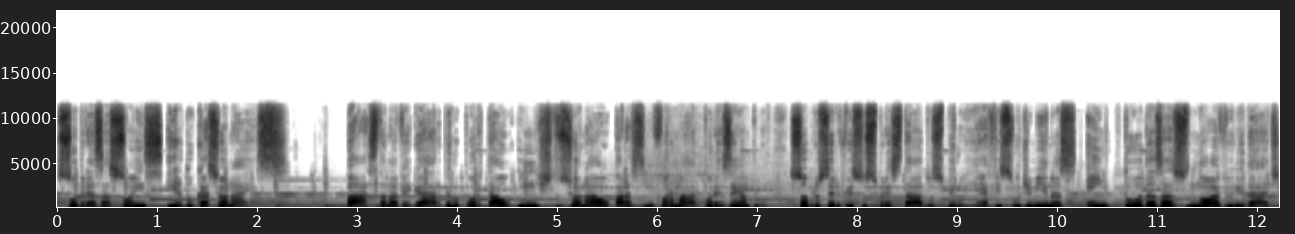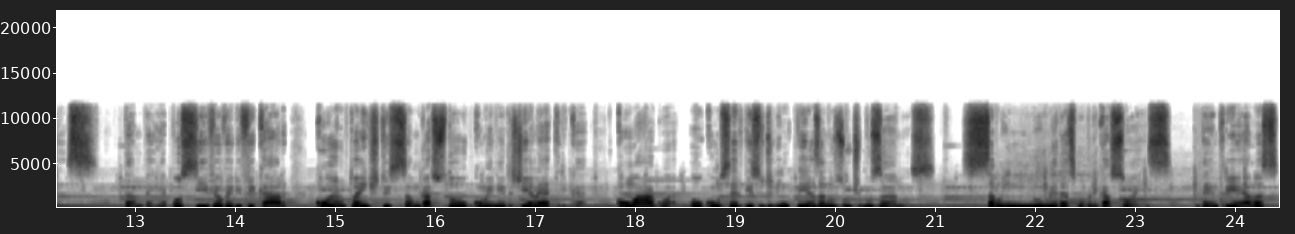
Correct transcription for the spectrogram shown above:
sobre as ações educacionais. Basta navegar pelo portal institucional para se informar, por exemplo, sobre os serviços prestados pelo IF Sul de Minas em todas as nove unidades. Também é possível verificar quanto a instituição gastou com energia elétrica, com água ou com serviço de limpeza nos últimos anos. São inúmeras publicações, dentre elas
